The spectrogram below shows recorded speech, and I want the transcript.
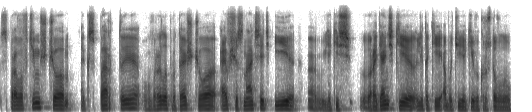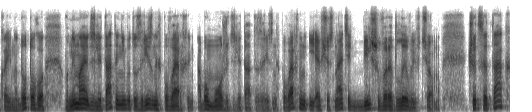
Справа в тім, що експерти говорили про те, що F-16 і е, якісь радянські літаки, або ті, які використовувала Україна до того, вони мають злітати нібито з різних поверхень, або можуть злітати з різних поверхень, і F-16 більш вередливий в цьому. Чи це так?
